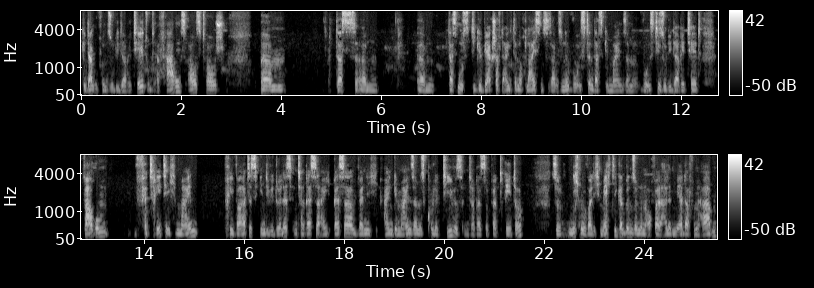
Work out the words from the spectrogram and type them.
Gedanken von Solidarität und Erfahrungsaustausch ähm, das, ähm, ähm, das muss die Gewerkschaft eigentlich dann noch leisten, zu sagen, so, ne, wo ist denn das Gemeinsame? Wo ist die Solidarität? Warum vertrete ich mein privates, individuelles Interesse eigentlich besser, wenn ich ein gemeinsames, kollektives Interesse vertrete? So nicht nur, weil ich mächtiger bin, sondern auch, weil alle mehr davon haben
